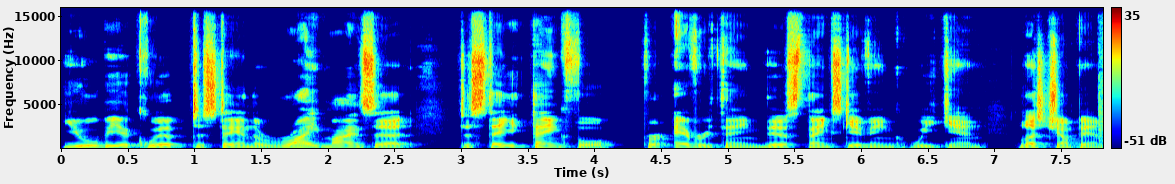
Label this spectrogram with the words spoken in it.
you will be equipped to stay in the right mindset to stay thankful for everything this Thanksgiving weekend. Let's jump in.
